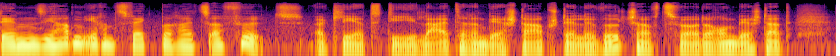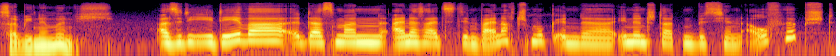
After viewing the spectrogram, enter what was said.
denn sie haben ihren Zweck bereits erfüllt, erklärt die Leiterin der Stabstelle Wirtschaftsförderung der Stadt, Sabine Münch. Also die Idee war, dass man einerseits den Weihnachtsschmuck in der Innenstadt ein bisschen aufhübscht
